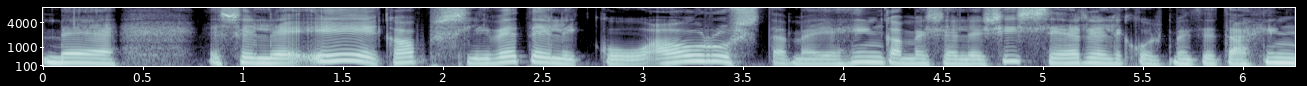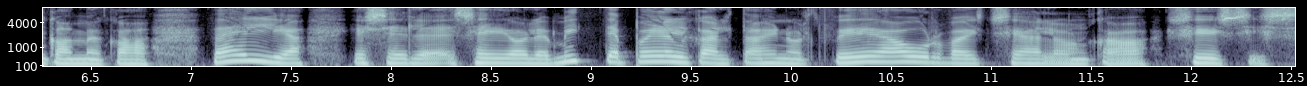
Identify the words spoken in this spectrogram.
me selle E-kapsli vedeliku aurustame ja hingame selle sisse, järelikult me teda hingame ka välja ja selle, see ei ole mitte pelgalt ainult veeaur, vaid seal on ka sees siis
